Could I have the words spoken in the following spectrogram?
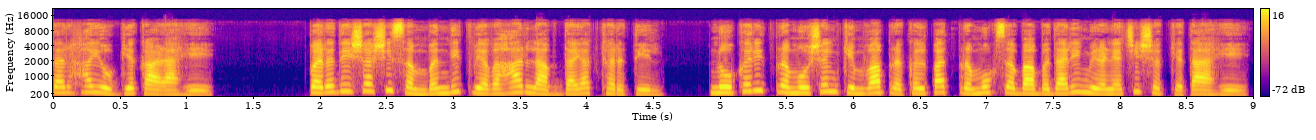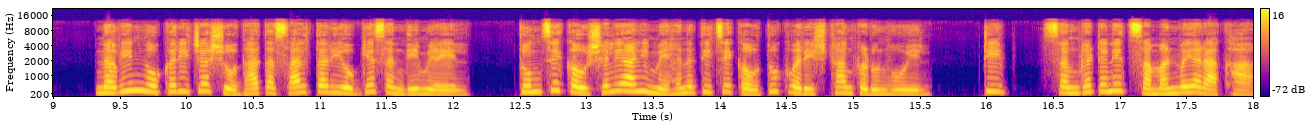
तर हा योग्य काळ आहे. परदेशाशी संबंधित व्यवहार लाभदायक ठरतील. नोकरीत प्रमोशन किंवा प्रकल्पात प्रमुख जबाबदारी मिळण्याची शक्यता आहे. नवीन नोकरीच्या शोधात असाल तर योग्य संधी मिळेल. तुमचे कौशल्य आणि मेहनतीचे कौतुक वरिष्ठांकडून होईल. टीप संघटनेत समन्वय राखा.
